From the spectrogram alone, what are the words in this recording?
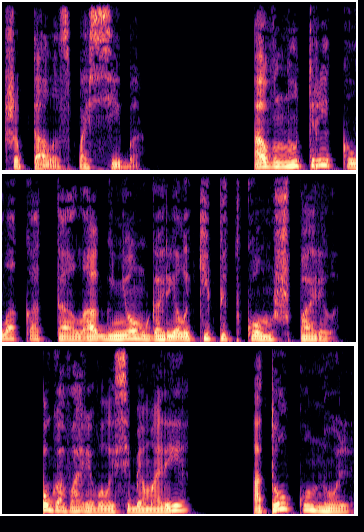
Шептала спасибо. А внутри клокотала, огнем горела, кипятком шпарила. Уговаривала себя Мария, а толку ноль.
